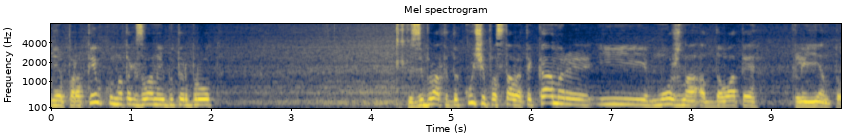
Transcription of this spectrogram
і оперативку на так званий бутерброд. Зібрати до кучі, поставити камери і можна віддавати клієнту.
